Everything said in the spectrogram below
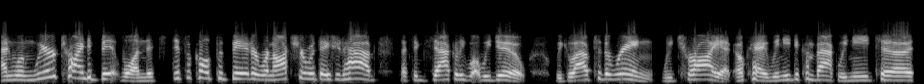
And when we're trying to bit one that's difficult to bit or we're not sure what they should have, that's exactly what we do. We go out to the ring, we try it. Okay, we need to come back. We need to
